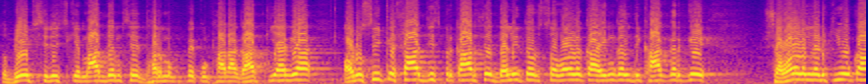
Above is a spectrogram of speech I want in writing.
तो वेब सीरीज़ के माध्यम से धर्म पे कुठाराघात किया गया और उसी के साथ जिस प्रकार से दलित और सवर्ण का एंगल दिखा करके सवर्ण लड़कियों का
